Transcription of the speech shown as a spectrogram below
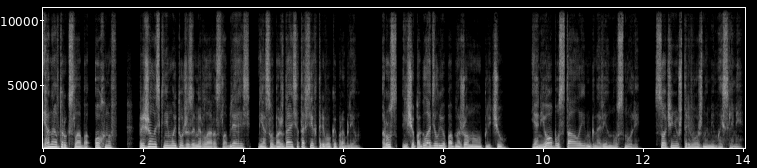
И она вдруг, слабо охнув, прижалась к нему и тут же замерла, расслабляясь и освобождаясь ото всех тревог и проблем. Рус еще погладил ее по обнаженному плечу, и они оба устало и мгновенно уснули, с очень уж тревожными мыслями.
